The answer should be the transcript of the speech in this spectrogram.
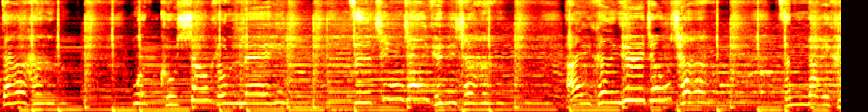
了答案。我苦笑流泪，自情监狱战，爱恨与纠缠，怎奈何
